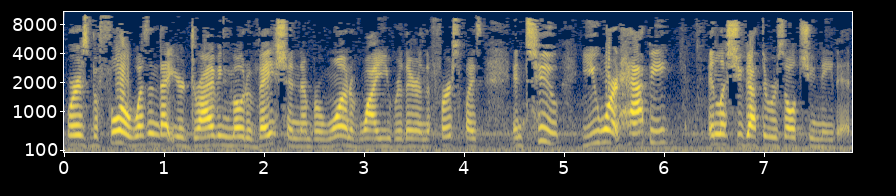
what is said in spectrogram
Whereas before, wasn't that your driving motivation, number one, of why you were there in the first place? And two, you weren't happy unless you got the results you needed.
